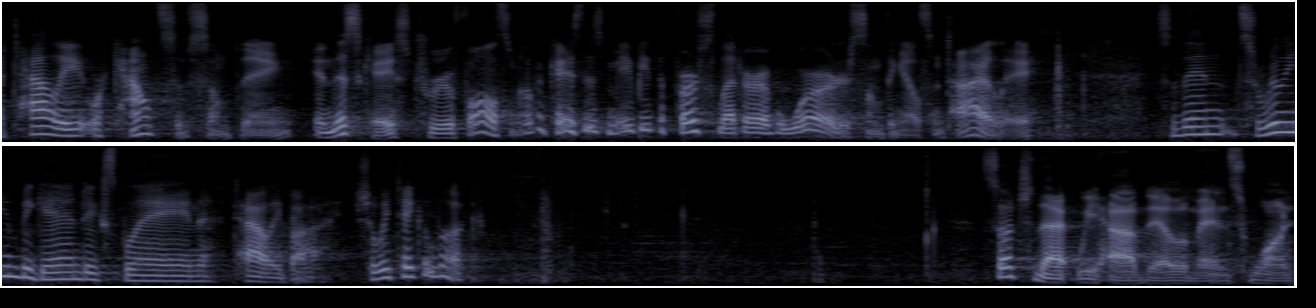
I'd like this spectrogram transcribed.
a tally or counts of something. In this case, true or false. In other cases, maybe the first letter of a word or something else entirely. So then Cerulean began to explain tally by. Shall we take a look? Such that we have the elements 1,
